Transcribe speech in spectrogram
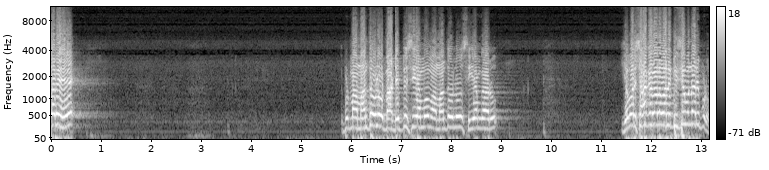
సరే ఇప్పుడు మా మంత్రులు మా డిప్యూటీ సీఎం మా మంత్రులు సీఎం గారు ఎవరి శాఖలలో వాళ్ళు బిజీ ఉన్నారు ఇప్పుడు?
